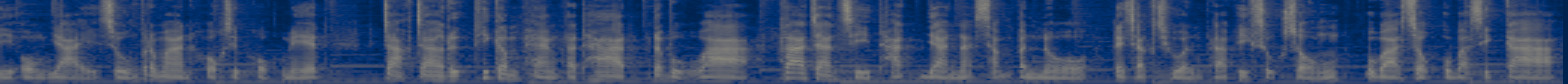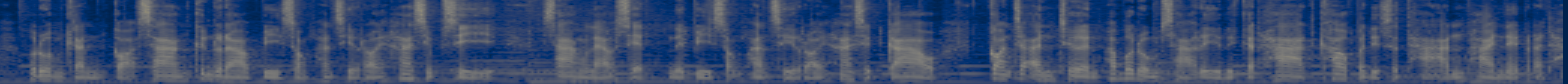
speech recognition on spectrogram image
ดีย์องค์ใหญ่สูงประมาณ 66 เมตร จากจารึกที่กำแพงพระธาตุระบุว่า พระอาจารย์ศรีทัตยานสัมปันโน ได้ชักชวนพระภิกษุสงฆ์อุบาสกอุบาสิกา ร่วมกันก่อสร้างขึ้นราวปี 2454 สร้างแล้วเสร็จในปี 2459 ก่อนจะอัญเชิญพระบรมสารีริกธาตุเข้าประดิษฐานภายในพระธ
